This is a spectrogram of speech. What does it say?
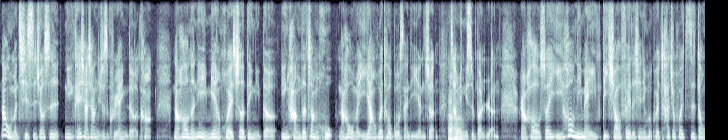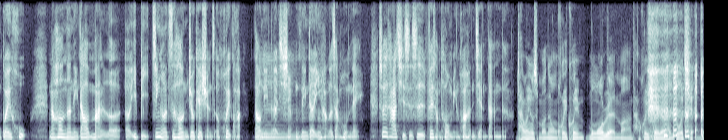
那我们其实就是你可以想象，你就是。Create 你的 account，然后呢，你里面会设定你的银行的账户，然后我们一样会透过三 D 验证证明你是本人，uh -huh. 然后所以以后你每一笔消费的现金回馈，它就会自动归户，然后呢，你到满了呃一笔金额之后，你就可以选择汇款到你的银、嗯、你的银行的账户内。所以它其实是非常透明化、很简单的。台湾有什么那种回馈魔人吗？他回馈了很多钱的。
